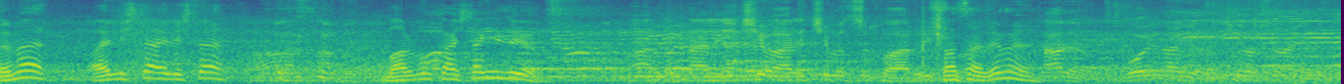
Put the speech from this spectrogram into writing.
Ömer, hayırlı işler. Barbun kaçtan gidiyor? Bunlar içi var, içi bıçık var. Üç Kasa değil mi? Tabii. Boyuna göre, kilosuna göre.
